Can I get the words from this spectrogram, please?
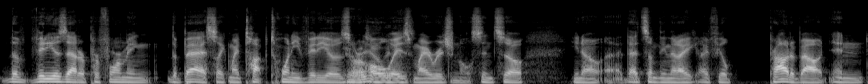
the videos that are performing the best, like my top twenty videos, are always videos. my originals, and so you know uh, that's something that I, I feel proud about, and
